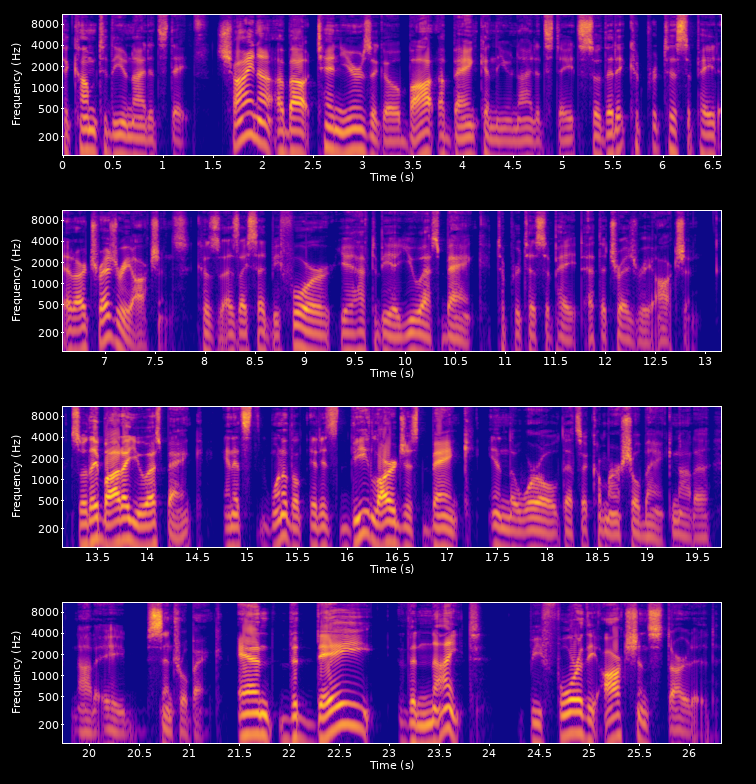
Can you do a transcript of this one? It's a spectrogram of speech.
to come to the United States. China, about 10 years ago, bought a bank in the United States so that it could participate at our treasury auctions. Because, as I said before, you have to be a U.S. bank to participate at the treasury auction. So they bought a U.S. bank, and it's one of the it is the largest bank in the world that's a commercial bank, not a not a central bank. And the day, the night before the auction started,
